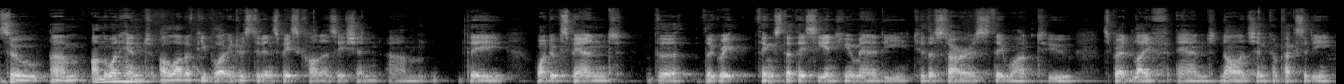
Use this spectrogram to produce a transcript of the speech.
so, um, on the one hand, a lot of people are interested in space colonization. Um, they want to expand the the great things that they see in humanity to the stars. They want to spread life and knowledge and complexity.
